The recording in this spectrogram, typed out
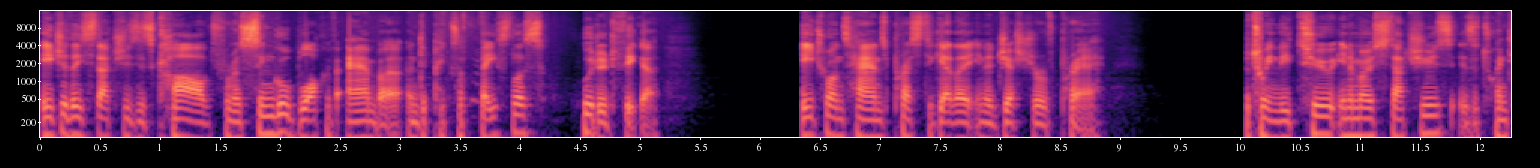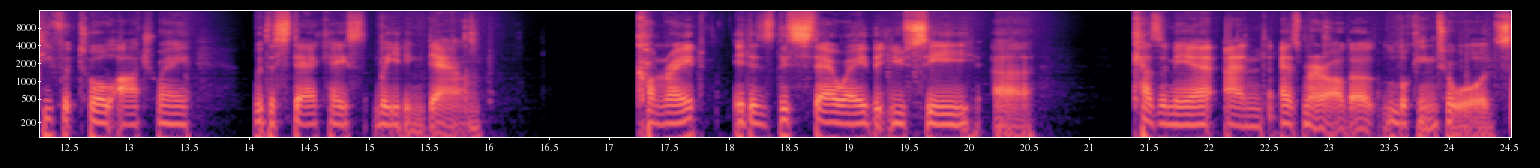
Each of these statues is carved from a single block of amber and depicts a faceless, hooded figure. Each one's hands pressed together in a gesture of prayer. Between the two innermost statues is a 20 foot tall archway with a staircase leading down. Conrad, it is this stairway that you see uh, Kasimir and Esmeralda looking towards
